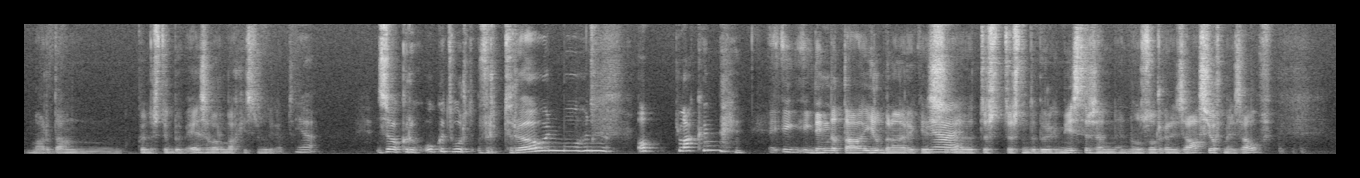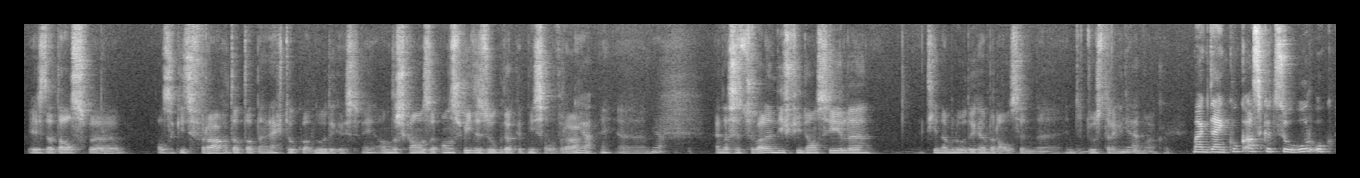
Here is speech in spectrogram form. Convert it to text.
Maar dan kun je een stuk bewijzen waarom dat je iets nodig hebt. Ja. Zou ik er ook het woord vertrouwen mogen opplakken? Ik, ik denk dat dat heel belangrijk is Ja. eh, tuss- tussen de burgemeesters en, en onze organisatie of mijzelf. Is dat als, we, als ik iets vraag, dat dat dan echt ook wel nodig is. Hè. Anders, gaan ze, anders weten ze ook dat ik het niet zal vragen. Ja. Hè. Ehm, Ja. En dat zit zowel in die financiële, hetgeen dat we nodig hebben, als in, eh, in de doelstellingen die we maken. Maar ik denk ook, als ik het zo hoor, ook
